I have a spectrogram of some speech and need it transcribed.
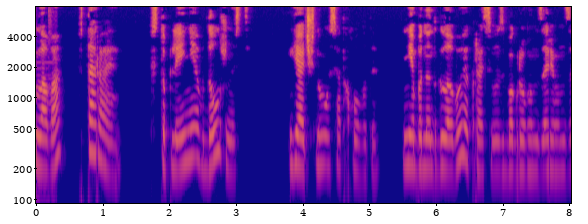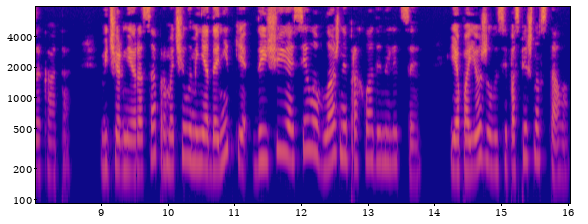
Глава вторая. Вступление в должность. Я очнулась от холода. Небо над головой окрасилось багровым заревом заката. Вечерняя роса промочила меня до нитки, да еще и осела влажной прохладой на лице. Я поежилась и поспешно встала.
